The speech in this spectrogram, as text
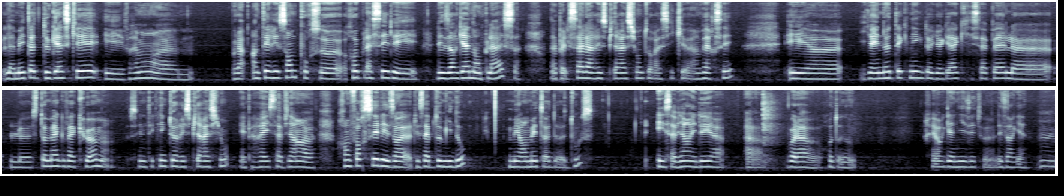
la méthode de Gasquet est vraiment euh, voilà, intéressante pour se replacer les, les organes en place. On appelle ça la respiration thoracique inversée. Et euh, il y a une autre technique de yoga qui s'appelle euh, le stomach vacuum. C'est une technique de respiration. Et pareil, ça vient euh, renforcer les, les abdominaux, mais en méthode douce. Et ça vient aider à, voilà, redonner, réorganiser les organes. Hmm.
